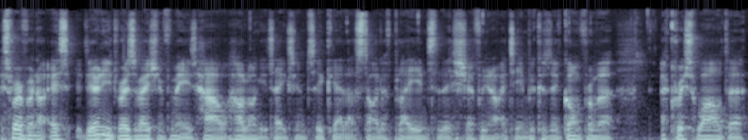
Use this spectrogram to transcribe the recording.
it's whether or not it's the only reservation for me is how how long it takes him to get that style of play into this Sheffield United team because they've gone from a a Chris Wilder,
